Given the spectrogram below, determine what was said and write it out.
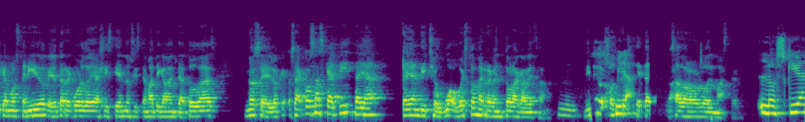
que hemos tenido, que yo te recuerdo ahí asistiendo sistemáticamente a todas. No sé, lo que, o sea, cosas que a ti te, haya, te hayan dicho, wow, esto me reventó la cabeza. Mm. Dime los otros Mira, que te hayan pasado a lo largo del máster. Los QA,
